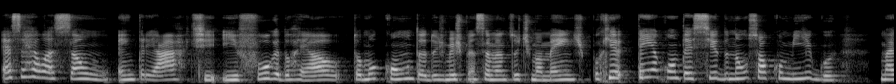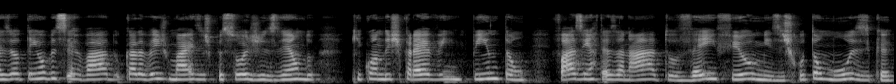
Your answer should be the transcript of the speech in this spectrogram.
Essa relação entre arte e fuga do real tomou conta dos meus pensamentos ultimamente, porque tem acontecido não só comigo, mas eu tenho observado cada vez mais as pessoas dizendo que quando escrevem, pintam, fazem artesanato, veem filmes, escutam música,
